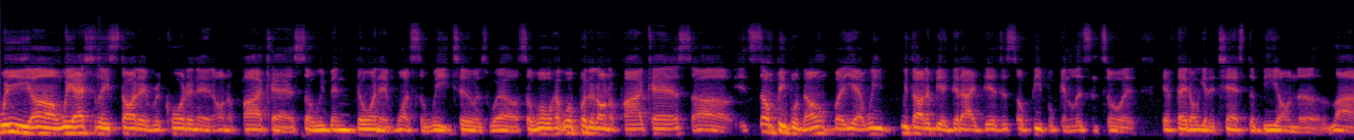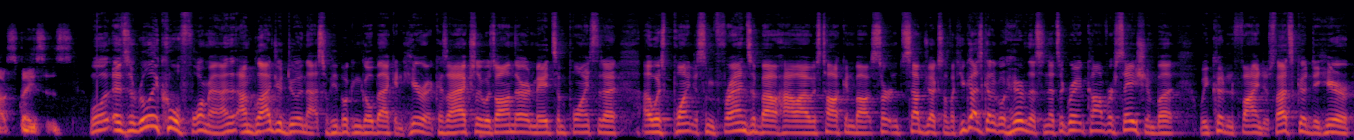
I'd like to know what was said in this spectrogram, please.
We um we actually started recording it on a podcast, so we've been doing it once a week too as well. So we'll we'll put it on a podcast. Uh, some people don't, but yeah, we we thought it'd be a good idea just so people can listen to it if they don't get a chance to be on the live spaces. Well, it's a really cool format. I'm glad you're doing that so people can go back and hear it because I actually was on there and made some points that I, I was pointing to some friends about how I was talking about certain subjects. I was like, you guys got to go hear this, and it's a great conversation, but we couldn't find it. So that's good to hear.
